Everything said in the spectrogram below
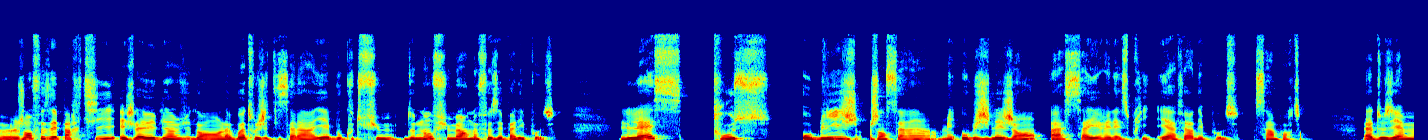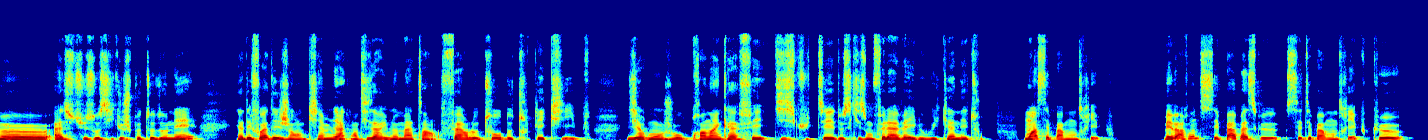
Euh, j'en faisais partie et je l'avais bien vu dans la boîte où j'étais salarié, beaucoup de, non-fumeurs ne faisaient pas les pauses. Laisse, pousse, oblige, j'en sais rien, mais oblige les gens à s'aérer l'esprit et à faire des pauses. C'est important. La deuxième euh, astuce aussi que je peux te donner, il y a des fois des gens qui aiment bien quand ils arrivent le matin faire le tour de toute l'équipe, dire bonjour, prendre un café, discuter de ce qu'ils ont fait la veille, le week-end et tout. Moi, c'est pas mon trip. Mais par contre, c'est pas parce que c'était pas mon trip que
